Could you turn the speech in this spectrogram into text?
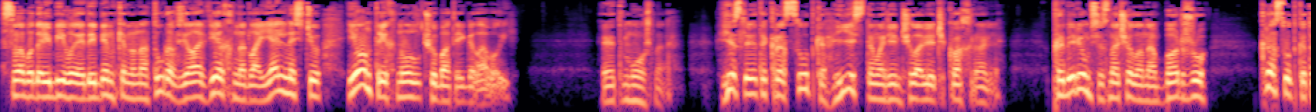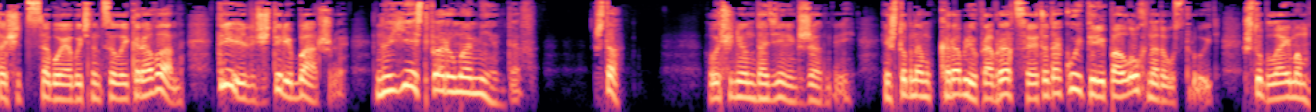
Свободолюбивая Дыбенкина натура взяла верх над лояльностью, и он тряхнул чубатой головой. «Это можно. Если эта красотка, есть там один человечек в охране. Проберемся сначала на баржу. Красотка тащит с собой обычно целый караван, три или четыре баржи. Но есть пару моментов». Что? Очень он до денег жадный, и чтобы нам к кораблю пробраться, это такой переполох надо устроить, чтобы лаймам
